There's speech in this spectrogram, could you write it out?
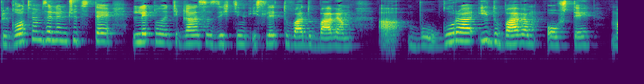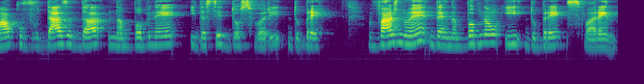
приготвям зеленчуците леко на тиган с зехтин и след това добавям а, булгура и добавям още малко вода, за да набъбне и да се досвари добре. Важно е да е набъбнал и добре сварен.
